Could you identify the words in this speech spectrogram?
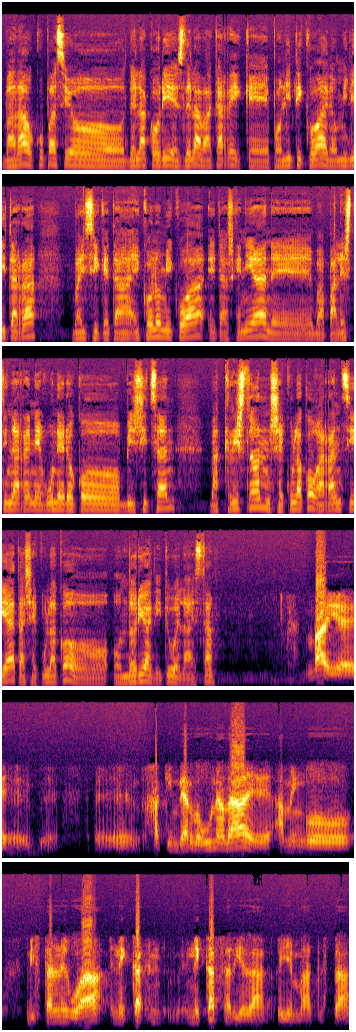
bada okupazio delako hori ez dela bakarrik e, politikoa edo militarra, baizik eta ekonomikoa, eta azkenian e, ba, palestinarren eguneroko bizitzan, ba, kriston sekulako garrantzia eta sekulako ondorioak dituela, ez da? Bai, e, e, jakin behar duguna da, e, amengo biztanlegoa neka, nekazari da gehien bat, ez da?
